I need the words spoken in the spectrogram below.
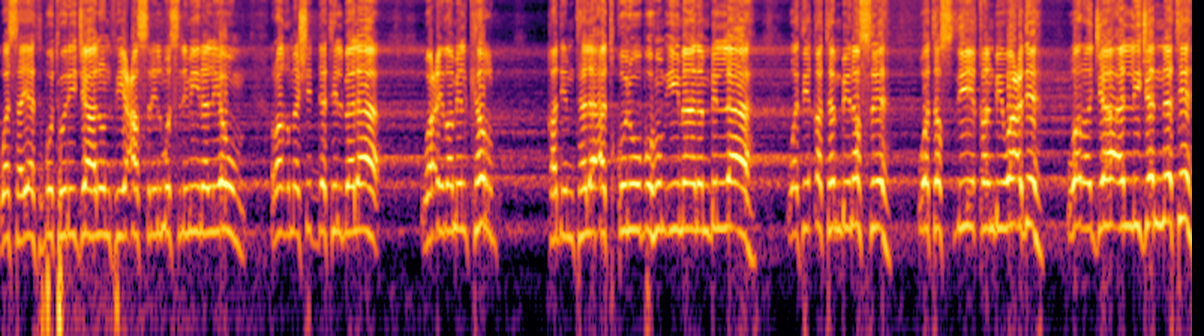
وسيثبت رجال في عصر المسلمين اليوم رغم شدة البلاء وعظم الكرب. قد امتلأت قلوبهم إيمانا بالله وثقة بنصره وتصديقا بوعده ورجاء لجنته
